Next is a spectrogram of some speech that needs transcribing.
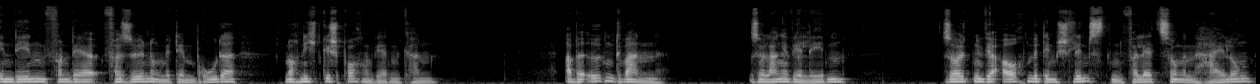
in denen von der Versöhnung mit dem Bruder noch nicht gesprochen werden kann. Aber irgendwann, solange wir leben, sollten wir auch mit den schlimmsten Verletzungen Heilung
